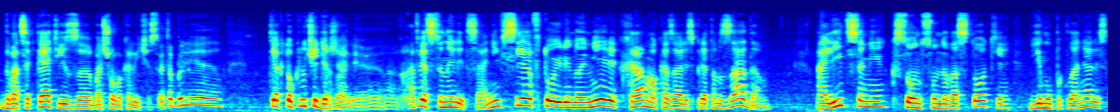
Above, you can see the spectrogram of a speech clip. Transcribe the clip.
25 из э, большого количества. Это были те, кто ключи держали, э, ответственные лица. Они все в той или иной мере к храму оказались при этом задом, а лицами к солнцу на востоке ему поклонялись.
